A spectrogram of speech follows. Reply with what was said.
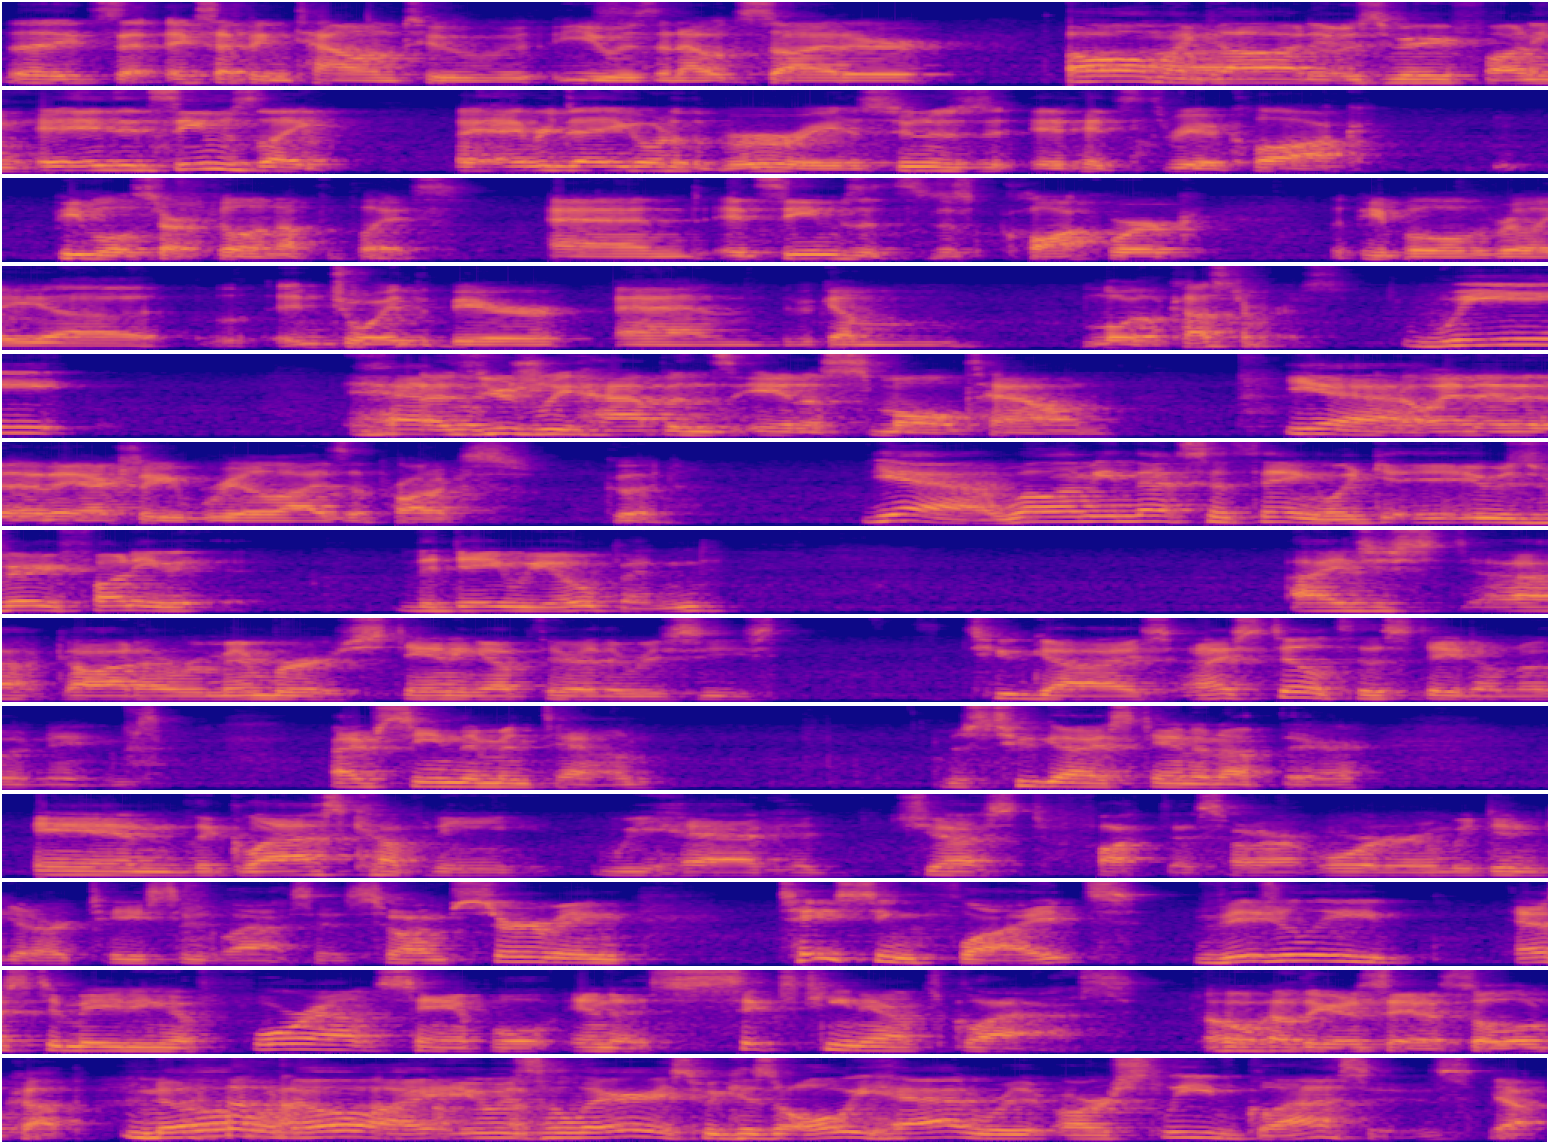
the accept, accepting town to you as an outsider. Oh my god, it was very funny. It, it, it seems like every day you go to the brewery, as soon as it hits three o'clock, people start filling up the place, and it seems it's just clockwork. The people really uh, enjoyed the beer and they become loyal customers, We had as usually happens in a small town. yeah. Oh, and, and, and they actually realize the product's good. Yeah, well, I mean that's the thing. Like it, it was very funny. The day we opened, I just, uh, God, I remember standing up there. There was these two guys, and I still to this day don't know their names. I've seen them in town. There's two guys standing up there, and the glass company we had had just fucked us on our order, and we didn't get our tasting glasses. So I'm serving tasting flights, visually estimating a four ounce sample in a 16 ounce glass. Oh, how they gonna say a solo cup? No, no, I, it was hilarious because all we had were our sleeve glasses. Yeah,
